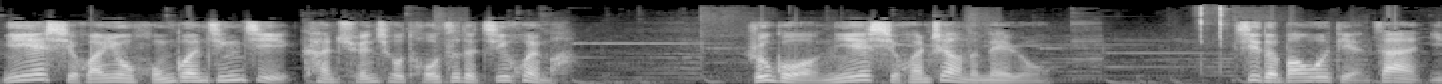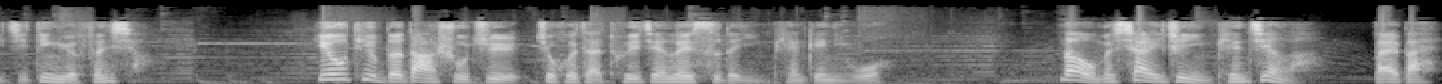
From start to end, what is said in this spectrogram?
你也喜欢用宏观经济看全球投资的机会吗？如果你也喜欢这样的内容，记得帮我点赞以及订阅分享。YouTube 的大数据就会再推荐类似的影片给你哦。那我们下一支影片见了，拜拜。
